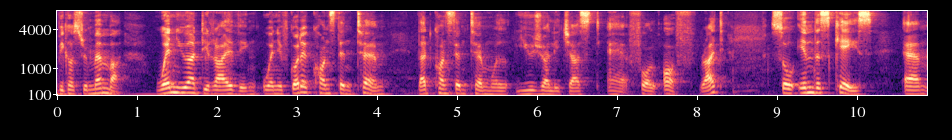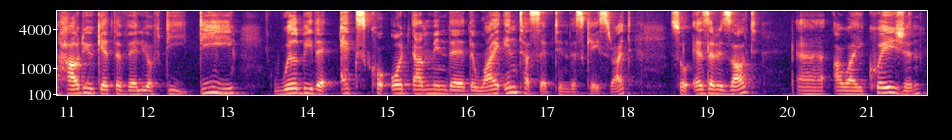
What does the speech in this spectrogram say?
Because remember, when you are deriving, when you've got a constant term, that constant term will usually just uh, fall off, right? So in this case, um, how do you get the value of d? d will be the x coordinate, I mean the, the y-intercept in this case, right? So as a result, uh, our equation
